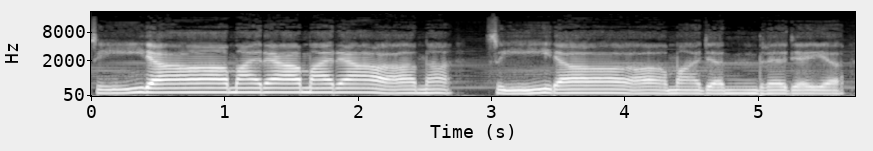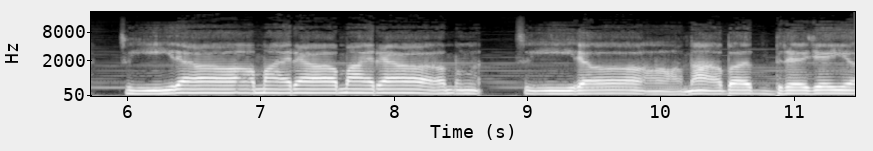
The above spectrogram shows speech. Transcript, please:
ശ്രീരാമ രാമ രാമ ശ്രീരാമചന്ദ്ര ജയ ശ്രീരാമ രാമ രാമ ശ്രീരാമഭദ്ര ജയ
